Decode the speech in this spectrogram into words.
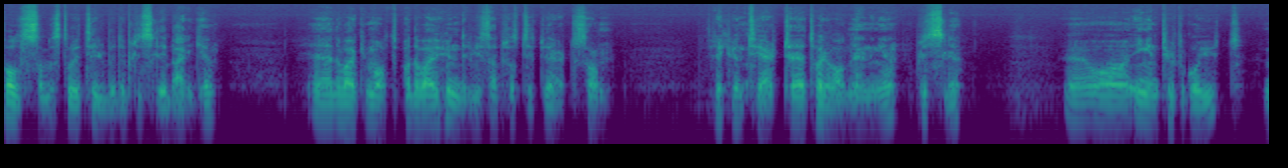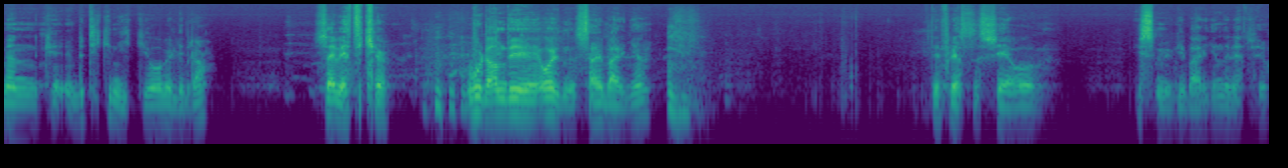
voldsomme store tilbudet plutselig i Bergen. Eh, det var jo ikke måte på. Det var jo hundrevis av prostituerte som frekventerte Torvaldmenningen plutselig. Eh, og ingen turte å gå ut. Men butikken gikk jo veldig bra. Så jeg vet ikke hvordan de ordnet seg i Bergen. De fleste skjer jo i smug i Bergen, det vet vi jo.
